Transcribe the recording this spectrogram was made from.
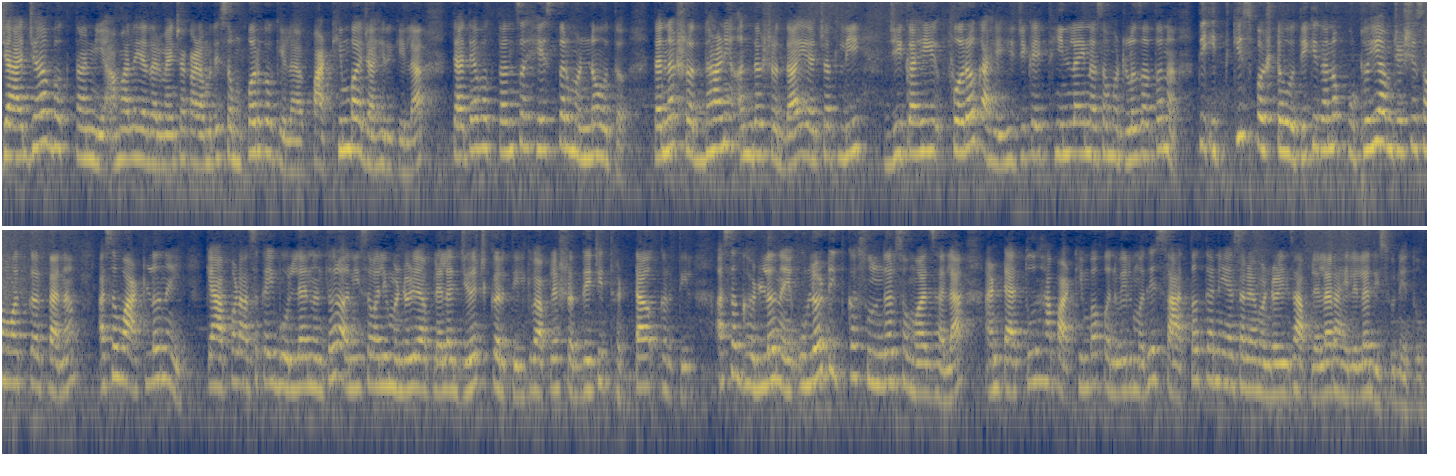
ज्या ज्या भक्तांनी आम्हाला या दरम्यानच्या काळामध्ये संपर्क केला पाठिंबा जाहीर केला त्या त्या भक्तांचं हेच तर म्हणणं होतं. त्यांना श्रद्धा आणि अंधश्रद्धा याच्यातली जी काही फरक आहे ही जी काही थिन लाईन असं म्हटलं जातं ना ती इतकी स्पष्ट होती की त्यांना कुठंही आमच्याशी संवाद करताना असं वाटलं नाही की आपण असं काही बोलल्यानंतर अनिसवाली मंडळी आपल्याला जज करतील किंवा आपल्या श्रद्धेची थट्टा करतील. असं घडलं नाही. उलट इतका सुंदर संवाद झाला आणि त्यातून हा पाठिंबा पनवेलमध्ये सातत्याने या सगळ्या मंडळींचा आपल्याला राहिलेला दिसून येतो.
